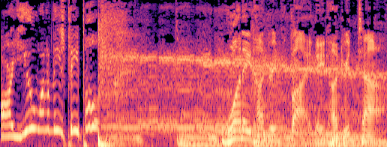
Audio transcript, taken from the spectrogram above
Are you one of these people? 1-800-5800-TOM.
